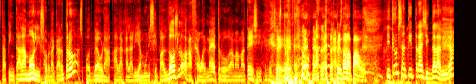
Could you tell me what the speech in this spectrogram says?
està pintada amb oli sobre cartró, es pot veure a la Galeria Municipal d'Oslo, agafeu el metro demà mateix i Sí, després de la pau. i té un sentit tràgic de la vida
